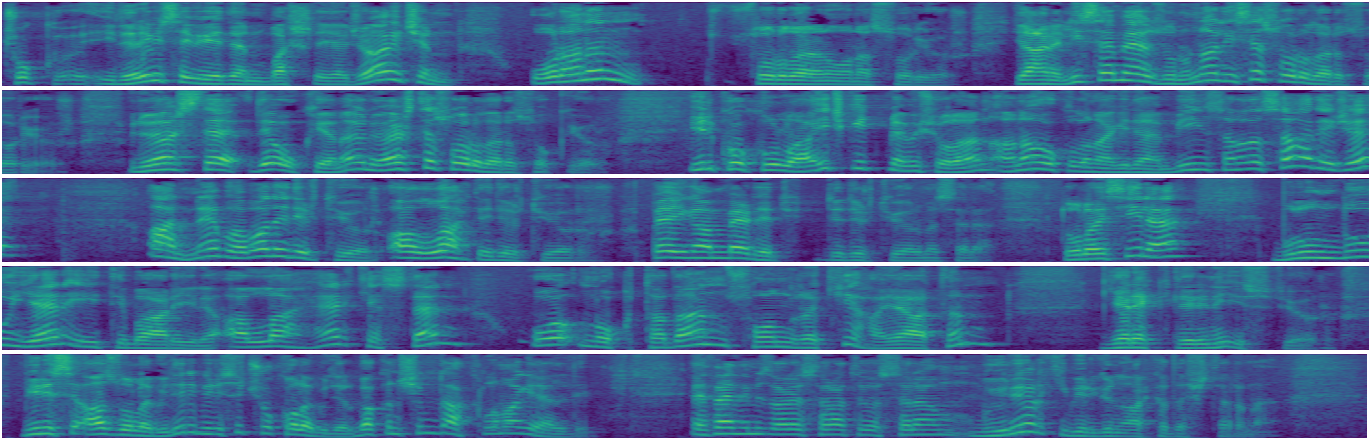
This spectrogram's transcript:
çok ileri bir seviyeden başlayacağı için oranın sorularını ona soruyor. Yani lise mezununa lise soruları soruyor. Üniversitede okuyana üniversite soruları sokuyor. İlkokula hiç gitmemiş olan anaokuluna giden bir insana da sadece anne baba dedirtiyor. Allah dedirtiyor. Peygamber dedirtiyor mesela. Dolayısıyla bulunduğu yer itibariyle Allah herkesten o noktadan sonraki hayatın gereklerini istiyor. Birisi az olabilir, birisi çok olabilir. Bakın şimdi aklıma geldi. Efendimiz Aleyhisselatü Vesselam buyuruyor ki bir gün arkadaşlarına.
